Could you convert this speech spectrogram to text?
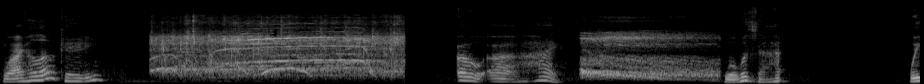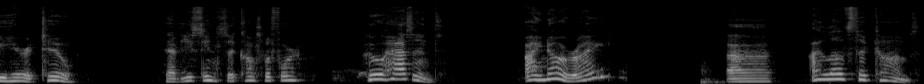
Why, hello, Katie. Oh, uh, hi. What was that? We hear it too. Have you seen sitcoms before? Who hasn't? I know, right? Uh, I love sitcoms.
